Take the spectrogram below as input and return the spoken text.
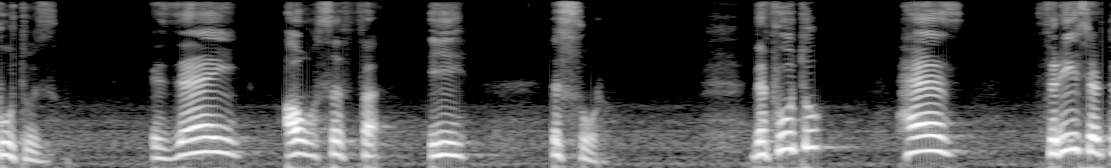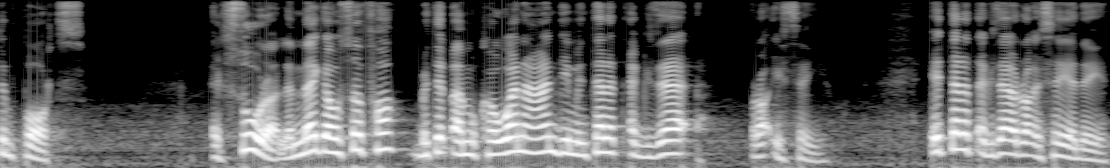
photos. إزاي أوصف إيه الصورة؟ The photo has three certain parts. الصورة لما أجي أوصفها بتبقى مكونة عندي من ثلاث أجزاء رئيسية. إيه الثلاث أجزاء الرئيسية ديت؟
